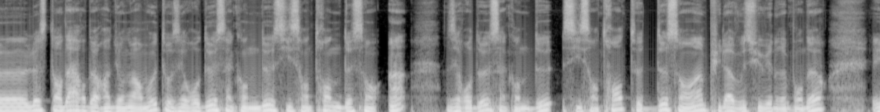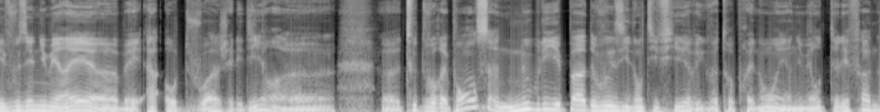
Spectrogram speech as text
le, standard de Radio Noirmouth au 02 52 630 201 02 52 630 201 puis là vous suivez le répondeur et vous énumérez euh, ben, à haute voix j'allais dire euh, euh, toutes vos réponses. N'oubliez pas de vous identifier avec votre prénom et un numéro de téléphone.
